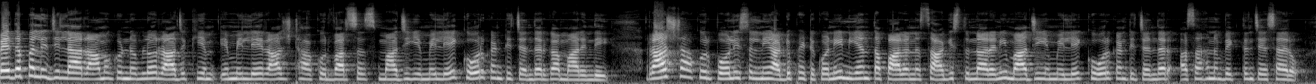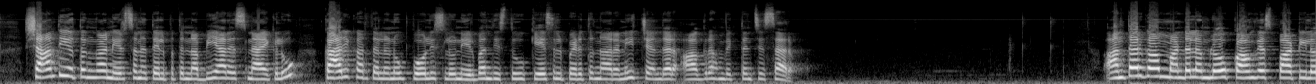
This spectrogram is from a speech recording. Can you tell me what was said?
పెద్దపల్లి జిల్లా రామగుండంలో రాజకీయం ఎమ్మెల్యే రాజ్ ఠాకూర్ వర్సెస్ మాజీ ఎమ్మెల్యే కోరుకంటి చందర్గా మారింది. రాజ్ ఠాకూర్ పోలీసుల్ని అడ్డుపెట్టుకొని నియంత పాలన సాగిస్తున్నారని మాజీ ఎమ్మెల్యే కోరుకంటి చందర్ అసహనం వ్యక్తం చేశారు. శాంతియుతంగా నిరసన తెలుపుతున్న బీఆర్ఎస్ నాయకులు కార్యకర్తలను పోలీసులు నిర్బంధిస్తూ కేసులు పెడుతున్నారని చందర్ ఆగ్రహం వ్యక్తం చేశారు. అంతర్గాం మండలంలో కాంగ్రెస్ పార్టీలో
